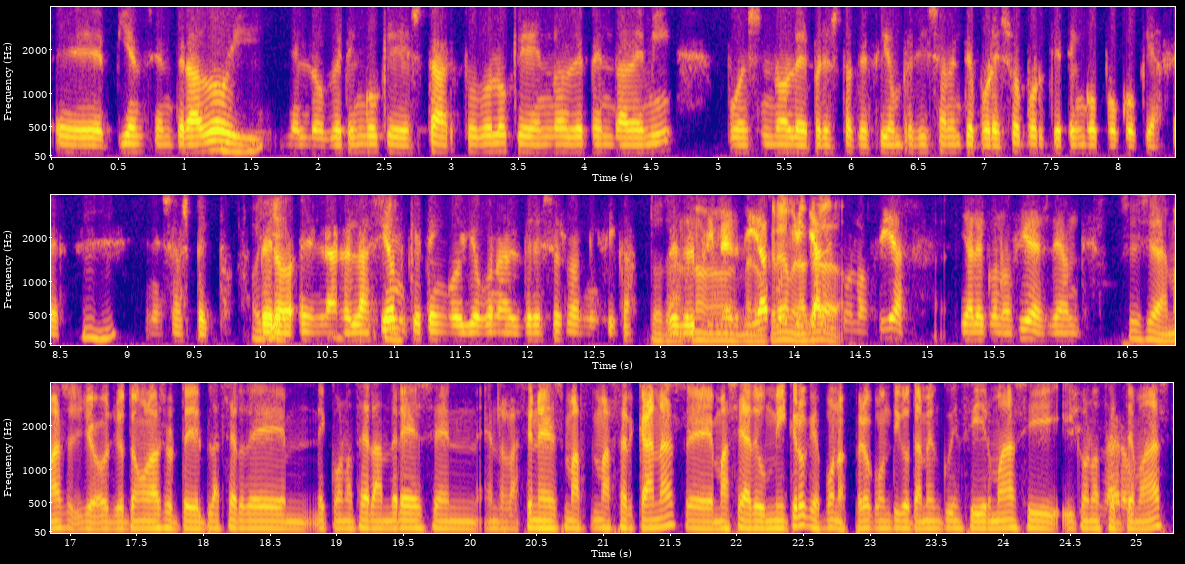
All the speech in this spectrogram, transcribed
eh, bien centrado y en lo que tengo que estar. Todo lo que no dependa de mí, pues no le presto atención precisamente por eso, porque tengo poco que hacer uh -huh. en ese aspecto. Oye, Pero en la relación sí. que tengo yo con Andrés es magnífica. Total, desde el primer no, día, creo, porque ya creo. le conocía, ya le conocía desde antes. Sí, sí, además yo, yo tengo la suerte y el placer de, de conocer a Andrés en, en relaciones más, más cercanas, eh, más allá de un micro, que bueno, espero contigo también coincidir más y, y conocerte Claro. más,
